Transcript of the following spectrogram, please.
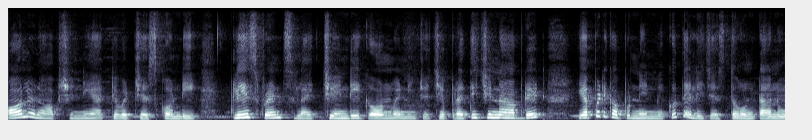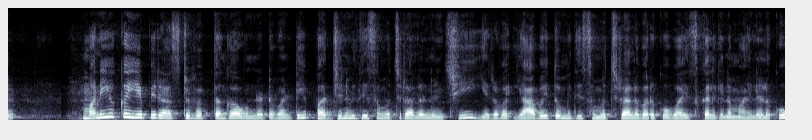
ఆల్ అనే ఆప్షన్ని యాక్టివేట్ చేసుకోండి. ప్లీజ్ ఫ్రెండ్స్ లైక్ చేయండి. గవర్నమెంట్ నుంచి వచ్చే ప్రతి చిన్న అప్డేట్ ఎప్పటికప్పుడు నేను మీకు తెలియజేస్తూ ఉంటాను. మన యొక్క ఏపీ రాష్ట్ర వ్యాప్తంగా ఉన్నటువంటి పద్దెనిమిది సంవత్సరాల నుంచి ఇరవై యాభై తొమ్మిది సంవత్సరాల వరకు వయసు కలిగిన మహిళలకు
